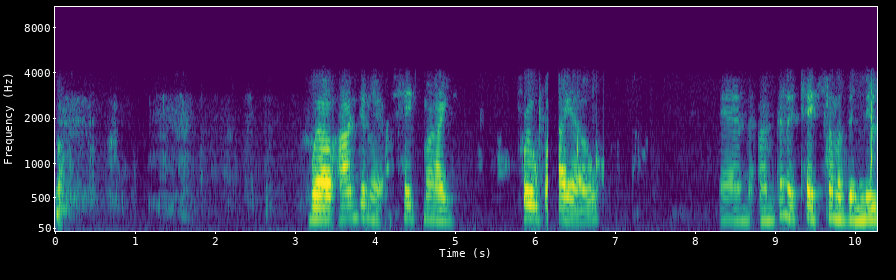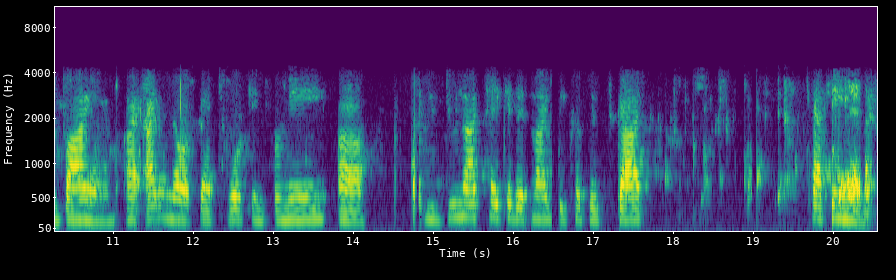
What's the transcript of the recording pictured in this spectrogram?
well, I'm going to take my ProBio and I'm going to take some of the new biome. I, I don't know if that's working for me. Uh, but you do not take it at night because it's got caffeine in it,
